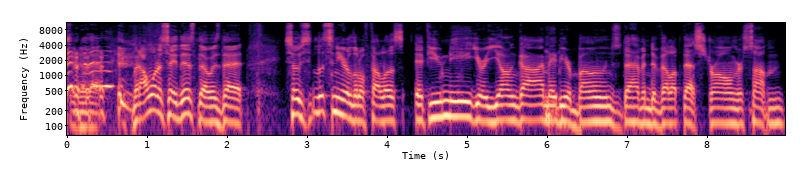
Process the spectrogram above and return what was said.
so you know that. But I want to say this though is that. So s- listen here, little fellas. If you need, you're a young guy, maybe your bones haven't developed that strong or something,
